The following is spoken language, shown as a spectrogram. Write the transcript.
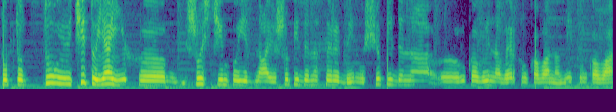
Тобто, то, чи то я їх е, щось з чим поєднаю, що піде на середину, що піде на е, рукави, на верх рукава, на низ рукава.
